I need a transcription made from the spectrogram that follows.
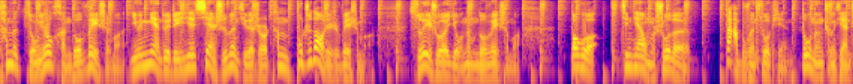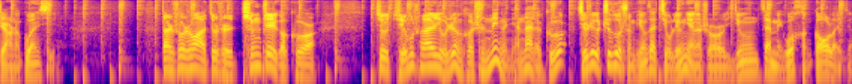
他们总有很多为什么，因为面对这一些现实问题的时候，他们不知道这是为什么，所以说有那么多为什么。包括今天我们说的大部分作品都能呈现这样的关系。但是说实话，就是听这个歌。就觉不出来有任何是那个年代的歌。其实这个制作水平在九零年的时候已经在美国很高了，已经。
